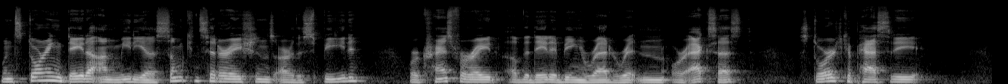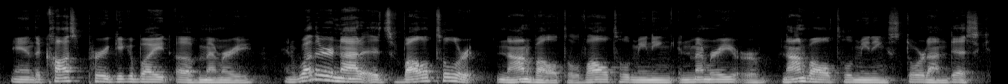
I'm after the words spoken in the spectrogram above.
When storing data on media, some considerations are the speed or transfer rate of the data being read, written, or accessed, storage capacity, and the cost per gigabyte of memory, and whether or not it's volatile or non-volatile. Volatile meaning in memory or non-volatile meaning stored on disk.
